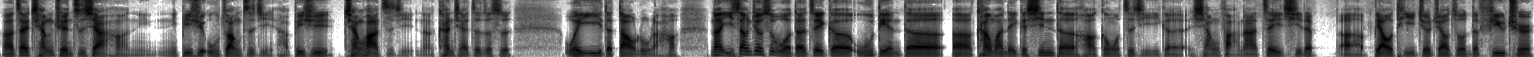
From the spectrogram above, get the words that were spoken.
啊，在强权之下，哈，你你必须武装自己，哈，必须强化自己。那看起来这就是。唯一的道路了哈，那以上就是我的这个五点的呃看完的一个心得哈，跟我自己一个想法。那这一期的呃标题就叫做 The Future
